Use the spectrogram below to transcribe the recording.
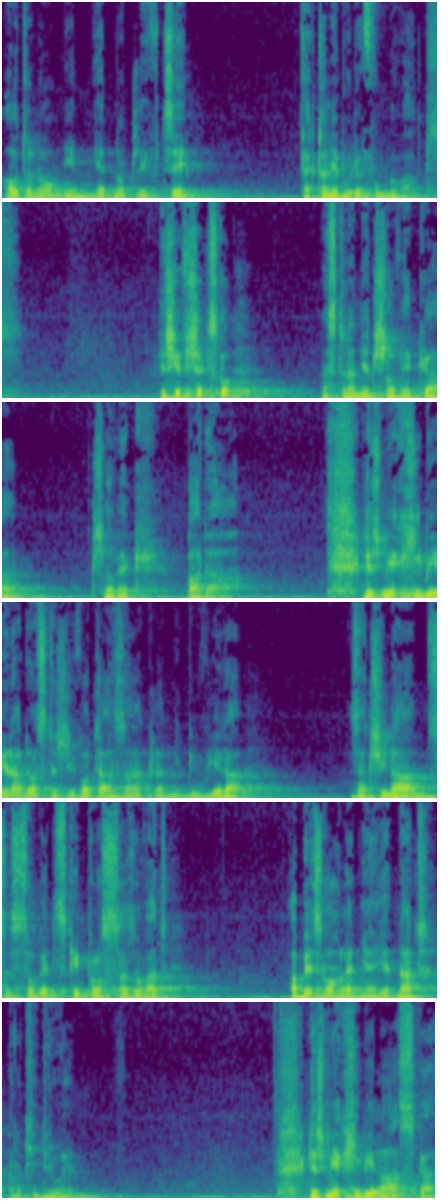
autonomním jednotlivci, tak to nebude fungovat. Když je všechno na straně člověka, člověk padá. Když mě chybí radost života a základní důvěra, začínám se sobecky prosazovat a bezohledně jednat proti druhým. Když mě chybí láska,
